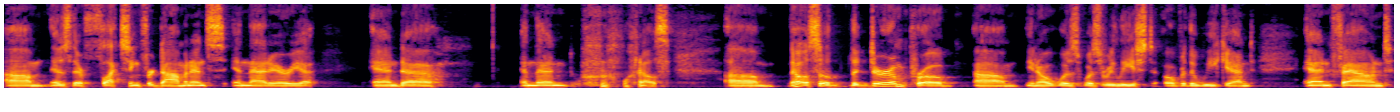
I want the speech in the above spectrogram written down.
um, as they're flexing for dominance in that area. And uh, and then what else? Um, oh, so the Durham probe, um, you know, was was released over the weekend and found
